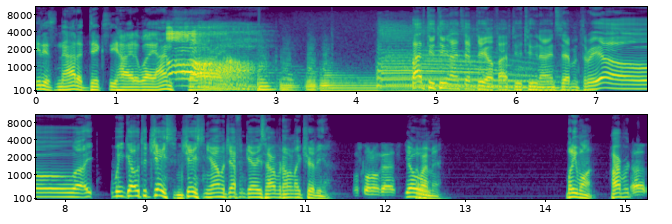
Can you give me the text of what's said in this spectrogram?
It is not a Dixie hideaway. I'm sorry. 522-9730, 522-9730. Uh, we go to Jason. Jason, you're on with Geoff and Gary's Harvard Horn Lake Trivia. What's going on, guys? Yo, Wait a minute. What do you want? Harvard? Uh,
